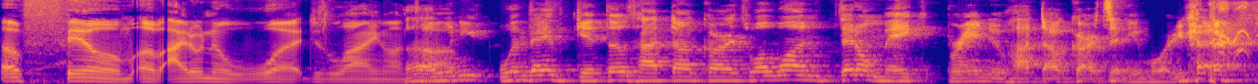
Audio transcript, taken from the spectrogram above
a film of I don't know what just lying on Uh, top. when you when they get those hot dog carts, well, one they don't make brand new hot dog carts anymore. You gotta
